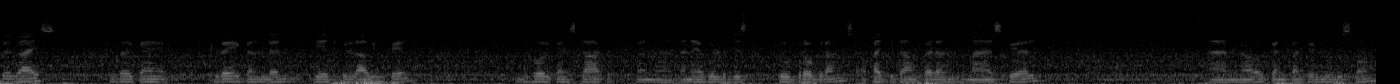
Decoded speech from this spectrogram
okay guys. Today can today you can learn php login page. Before you can start you can uh, enable these two programs apache tomcat and mysql. And now you can continue this one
